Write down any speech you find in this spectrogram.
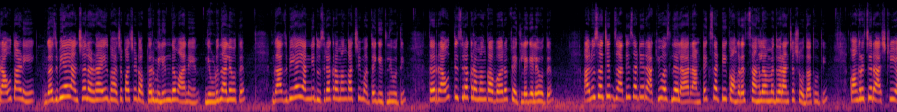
राऊत आणि गजबिया यांच्या लढाईत भाजपाचे डॉक्टर मिलिंद माने निवडून आले होते. गाजबिया यांनी दुसऱ्या क्रमांकाची मते घेतली होती. तर राऊत तिसऱ्या क्रमांकावर फेकले गेले होते. अनुसूचित जातीसाठी राखीव असलेला रामटेकसाठी काँग्रेस चांगल्या उमेदवारांच्या शोधात होती. काँग्रेसचे राष्ट्रीय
